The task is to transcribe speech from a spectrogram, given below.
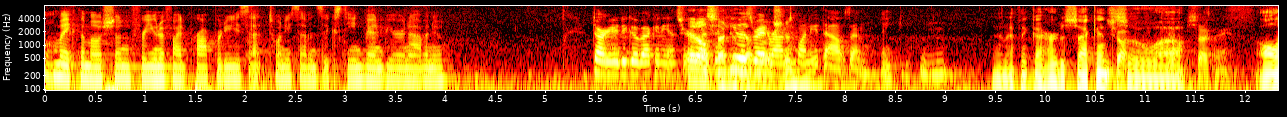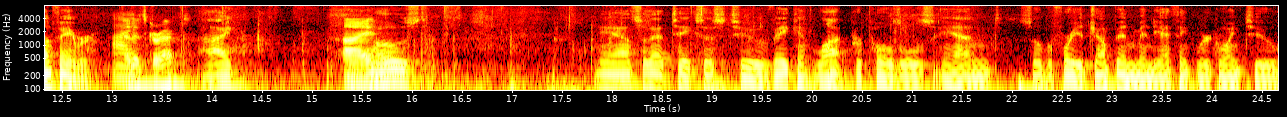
I'll make the motion for Unified Properties at 2716 Van Buren Avenue. Daria, to go back and answer your And I'll question, he second was that right around motion. twenty thousand. Thank you. And I think I heard a second, Chuck, so, uh, yep, Second. all in favor? That I, is correct? Aye. Aye. Opposed? And so that takes us to vacant lot proposals, and so before you jump in, Mindy, I think we're going to,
